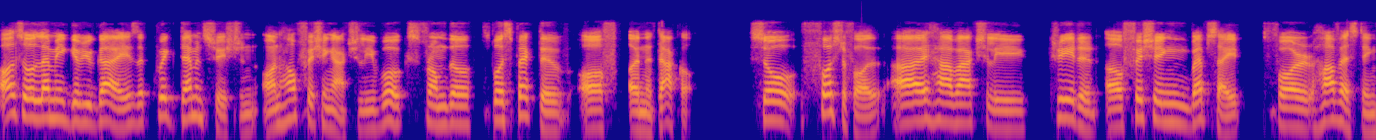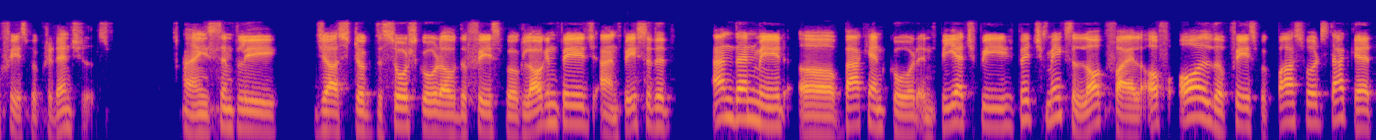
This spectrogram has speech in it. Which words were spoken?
Also, let me give you guys a quick demonstration on how phishing actually works from the perspective of an attacker. So first of all, I have actually created a phishing website for harvesting Facebook credentials. I simply just took the source code of the Facebook login page and pasted it and then made a backend code in PHP, which makes a log file of all the Facebook passwords that get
